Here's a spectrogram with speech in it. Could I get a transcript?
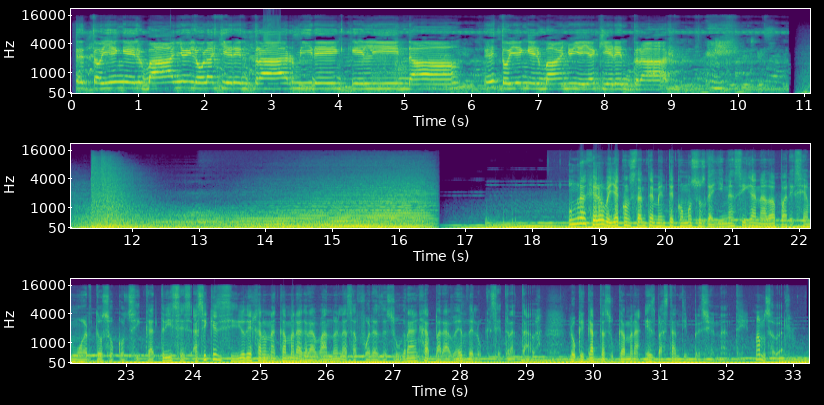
Estoy en el baño y Lola quiere entrar. Miren qué linda. Estoy en el baño y ella quiere entrar. Un granjero veía constantemente cómo sus gallinas y ganado aparecían muertos o con cicatrices, así que decidió dejar una cámara grabando en las afueras de su granja para ver de lo que se trataba. Lo que capta su cámara es bastante impresionante. Vamos a verlo.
